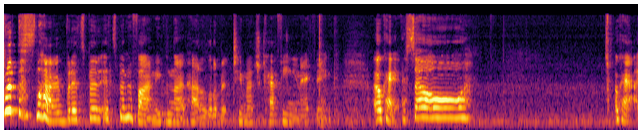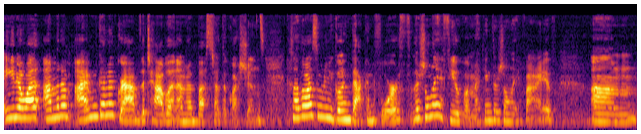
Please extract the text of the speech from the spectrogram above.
with this live, but it's been, it's been fun, even though I've had a little bit too much caffeine, I think. Okay, so Okay, you know what? I'm gonna I'm gonna grab the tablet and I'm gonna bust out the questions because otherwise I'm gonna be going back and forth. There's only a few of them. I think there's only five. Um,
